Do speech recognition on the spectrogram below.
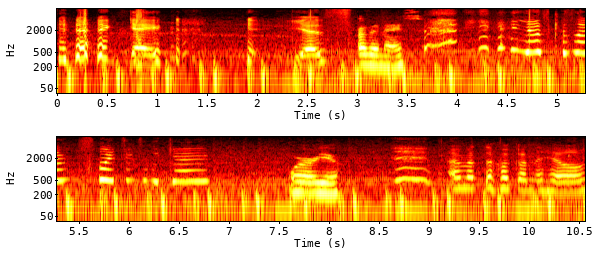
Gay. Yes. Are they nice? yes, because I'm pointing to the gay. Where are you? I'm at the hook on the hill.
